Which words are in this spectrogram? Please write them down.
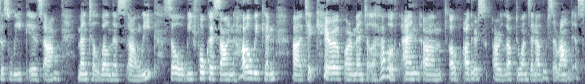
this week is um, Mental Wellness uh, Week. So we focus on how we can uh, take care of our mental health and um, of others, our loved ones and others around us.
